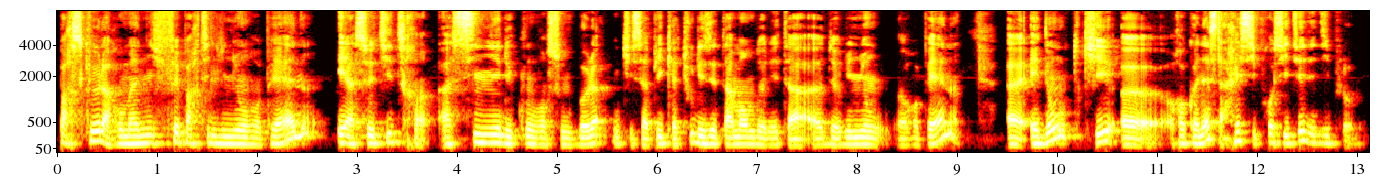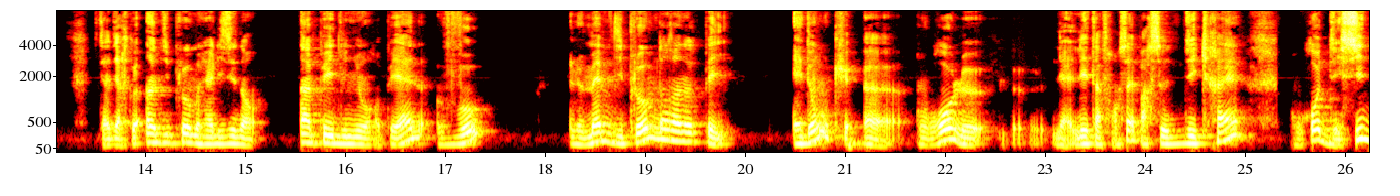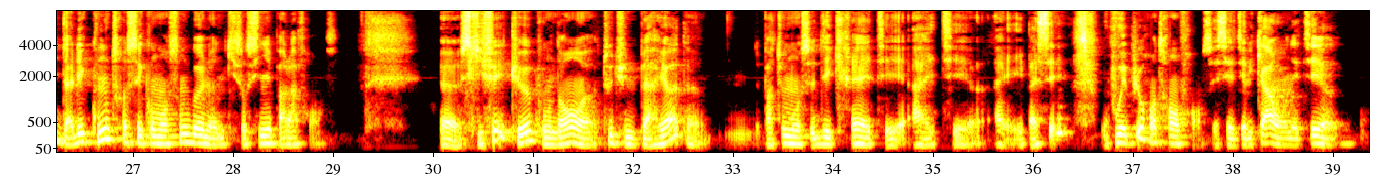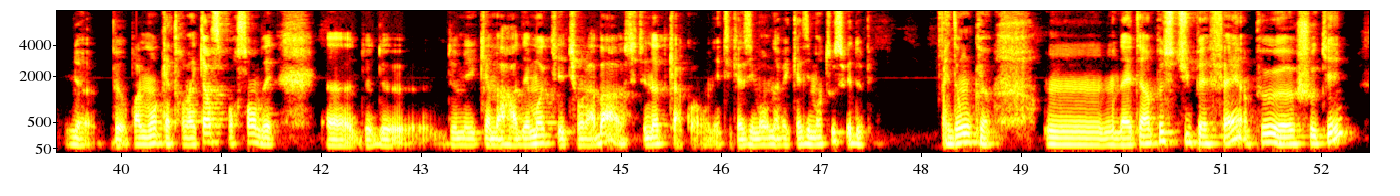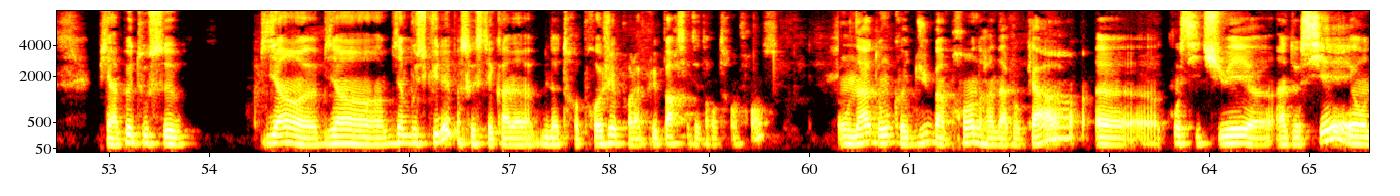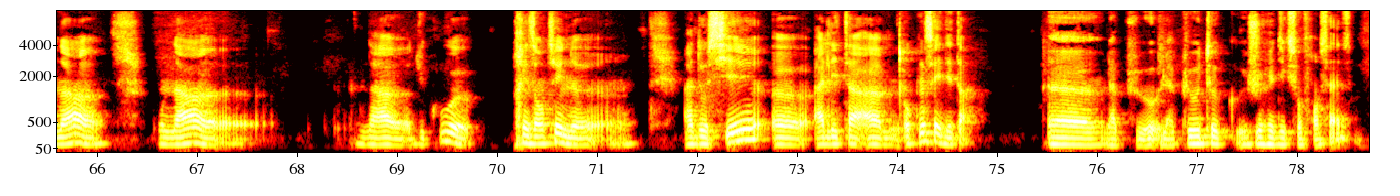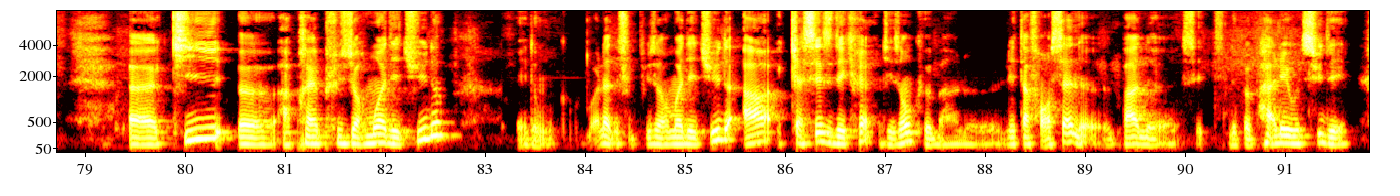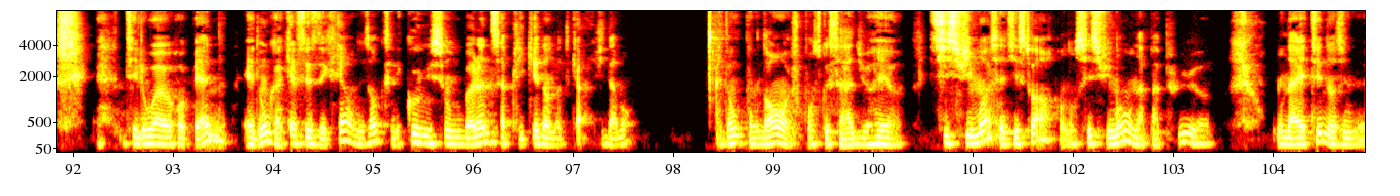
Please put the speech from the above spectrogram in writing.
parce que la Roumanie fait partie de l'Union européenne et à ce titre a signé les conventions de Bologne qui s'appliquent à tous les États membres de l'État euh, de l'Union européenne euh, et donc qui euh, reconnaissent la réciprocité des diplômes. C'est-à-dire qu'un diplôme réalisé dans un pays de l'Union européenne vaut le même diplôme dans un autre pays. Et donc, en gros, l'État français, par ce décret, en gros, décide d'aller contre ces conventions de Bologne qui sont signées par la France. Euh, ce qui fait que pendant euh, toute une période, à partir du moment où ce décret a été a été est passé, on pouvait plus rentrer en France. Et c'était le cas. On était une, probablement 95% des, de, de, de, mes camarades et moi qui étions là-bas, c'était notre cas. Quoi. On était quasiment, on avait quasiment tous fait deux. Et donc, on, on, a été un peu stupéfait, un peu choqué, puis un peu tous bien, bien, bien bousculé parce que c'était quand même notre projet pour la plupart, c'était de rentrer en France. On a donc dû ben, prendre un avocat, euh, constituer euh, un dossier et on a, on a, euh, on a du coup présenté un dossier à l'État, au Conseil d'État, la plus, la plus haute juridiction française, qui après plusieurs mois d'études et donc voilà, depuis plusieurs mois d'études, a cassé ce décret en disant que bah, l'État français ne, peut pas aller au-dessus des, lois européennes, et donc a cassé ce décret en disant que les commissions de Bologne s'appliquaient dans notre cas, évidemment. Et donc pendant, je pense que ça a duré 6-8 euh, mois cette histoire, pendant 6-8 mois on n'a pas pu, euh, on a été dans une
